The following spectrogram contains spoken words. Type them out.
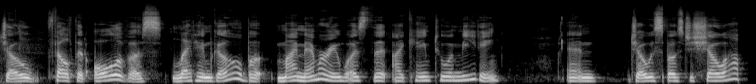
Joe felt that all of us let him go, but my memory was that I came to a meeting and Joe was supposed to show up,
